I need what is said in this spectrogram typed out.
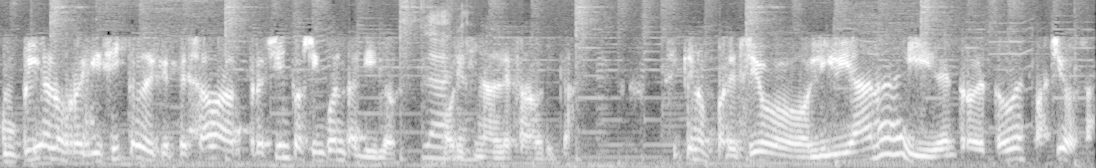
cumplía los requisitos de que pesaba 350 kilos original de fábrica. Así que nos pareció liviana y dentro de todo espaciosa.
